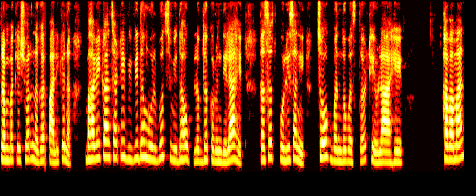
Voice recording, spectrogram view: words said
त्र्यंबकेश्वर नगरपालिकेनं भाविकांसाठी विविध मूलभूत सुविधा उपलब्ध करून दिल्या आहेत. तसंच पोलिसांनी चोख बंदोबस्त ठेवला आहे. हवामान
